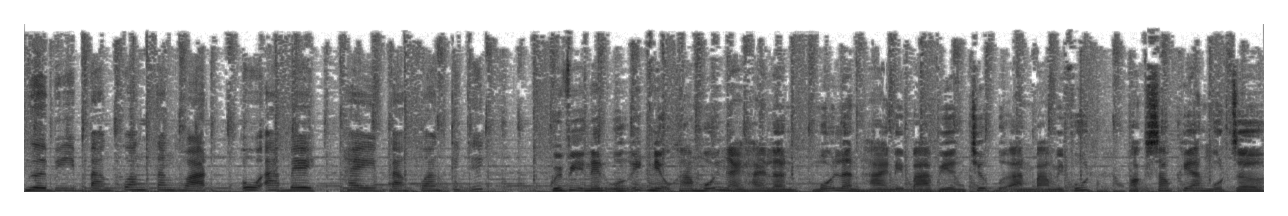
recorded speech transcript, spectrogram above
người bị bàng quang tăng hoạt, OAB hay bàng quang kích thích. Quý vị nên uống ích niệu khang mỗi ngày 2 lần, mỗi lần 2 đến 3 viên trước bữa ăn 30 phút hoặc sau khi ăn 1 giờ.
